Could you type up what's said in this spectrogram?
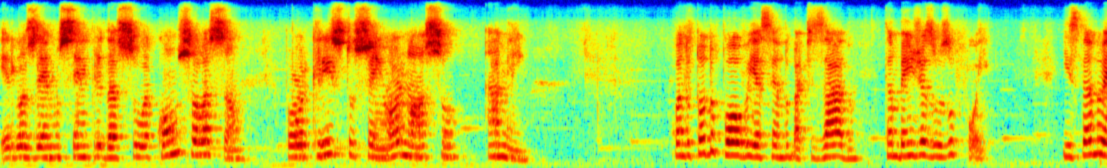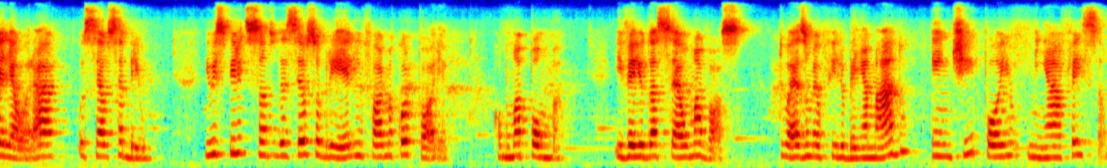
e gozemos sempre da sua consolação. Por Cristo Senhor nosso. Amém. Quando todo o povo ia sendo batizado, também Jesus o foi. E estando ele a orar, o céu se abriu, e o Espírito Santo desceu sobre ele em forma corpórea, como uma pomba, e veio do céu uma voz: Tu és o meu filho bem-amado, em ti ponho minha afeição.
